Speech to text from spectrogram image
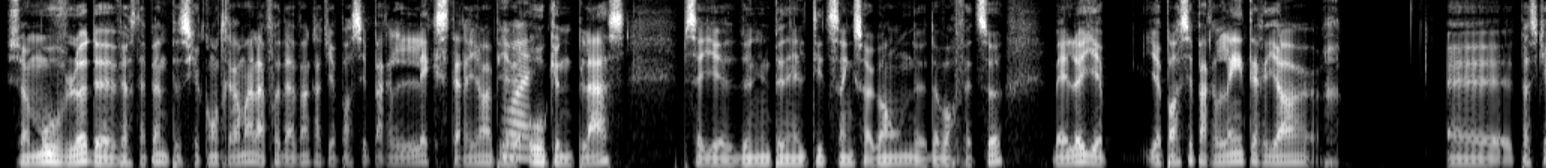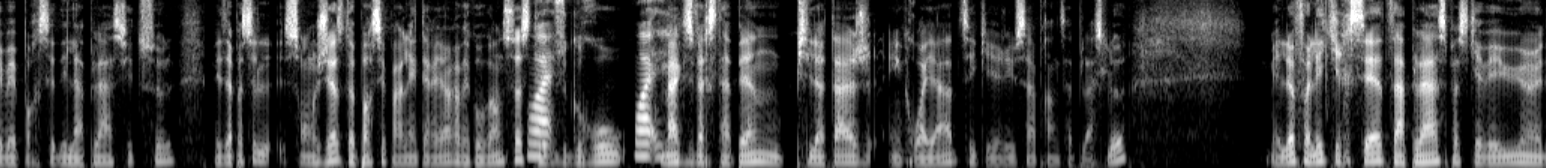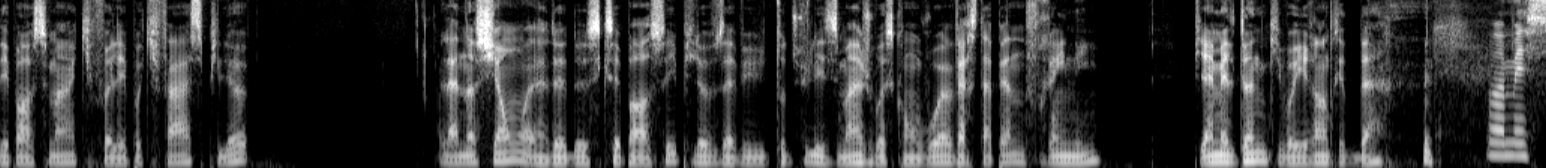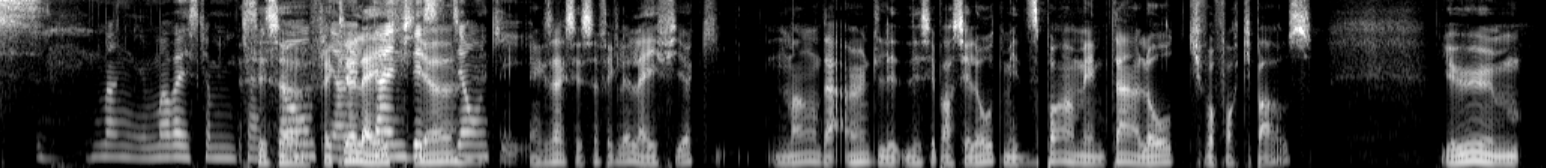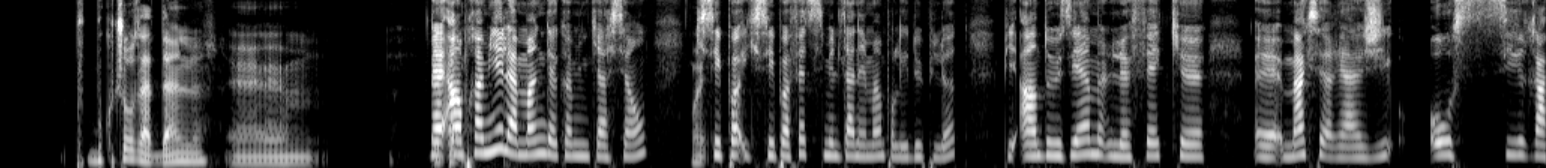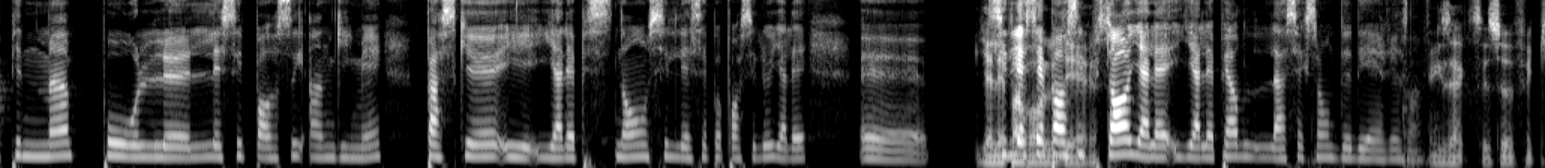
ce move-là de Verstappen, parce que contrairement à la fois d'avant, quand il est passé par l'extérieur puis il n'y avait aucune place, puis ça lui a donné une pénalité de 5 secondes d'avoir fait ça, ben là, il a, il a passé par l'intérieur euh, parce qu'il avait possédé la place et tout ça. Mais après ça, son geste de passer par l'intérieur avec Ocon, ça, c'était du gros Max Verstappen, pilotage incroyable, tu sais, qui a réussi à prendre cette place-là. Mais là, il fallait qu'il recette sa place parce qu'il y avait eu un dépassement qu'il fallait pas qu'il fasse. Puis là, la notion euh, de, ce qui s'est passé, puis là, vous avez toutes vu les images où est-ce qu'on voit Verstappen freiner, puis Hamilton qui va y rentrer dedans. ouais, mais une mauvaise communication. C'est ça. Fait que là, la FIA... Exact, c'est ça. Fait que là, la FIA qui demande à un de laisser passer l'autre, mais dit pas en même temps à l'autre qu'il va falloir qu'il passe. Il y a eu beaucoup de choses là-dedans. Là. Euh, ben, en premier, le manque de communication qui s'est pas, s'est pas fait simultanément pour les deux pilotes. Puis en deuxième, le fait que euh, Max a réagi aussi rapidement pour le laisser passer, entre guillemets, parce que il, allait, sinon, s'il le laissait pas passer là, il allait. Euh, s'il laissait passer plus tard, il allait, il allait perdre la section de DRS, en fait. Exact, c'est ça. Fait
